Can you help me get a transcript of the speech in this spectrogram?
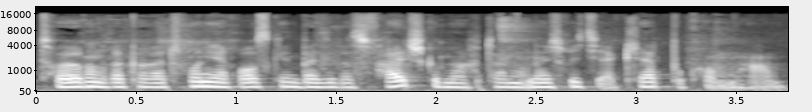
teuren Reparaturen hier rausgehen, weil sie was falsch gemacht haben und nicht richtig erklärt bekommen haben.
